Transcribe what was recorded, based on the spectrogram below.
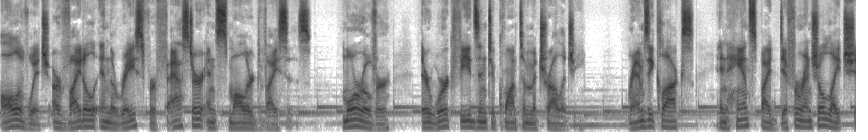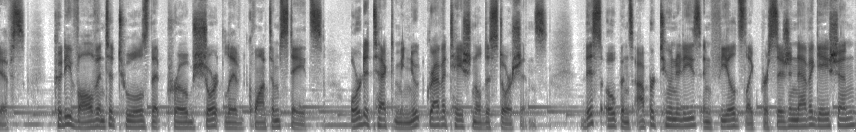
all of which are vital in the race for faster and smaller devices. Moreover, their work feeds into quantum metrology. Ramsey clocks, enhanced by differential light shifts, could evolve into tools that probe short lived quantum states or detect minute gravitational distortions. This opens opportunities in fields like precision navigation,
